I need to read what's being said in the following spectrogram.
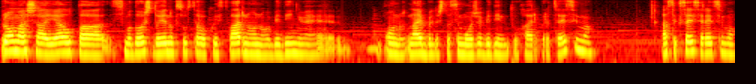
promašaj, jel, pa smo došli do jednog sustava koji stvarno ono objedinjuje ono najbolje što se može objediniti u HR procesima. A Success je recimo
